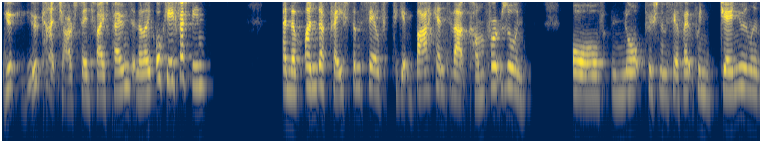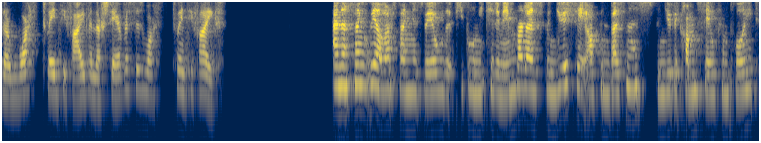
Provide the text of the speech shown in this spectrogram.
you, you can't charge 25 pounds. And they're like, okay, 15. And they've underpriced themselves to get back into that comfort zone of not pushing themselves out when genuinely they're worth 25 and their service is worth 25. And I think the other thing as well that people need to remember is when you set up in business, when you become self employed,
